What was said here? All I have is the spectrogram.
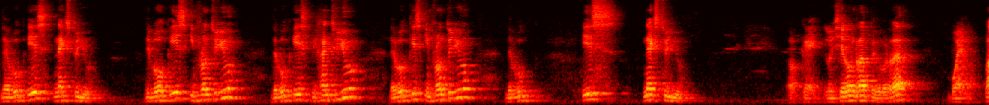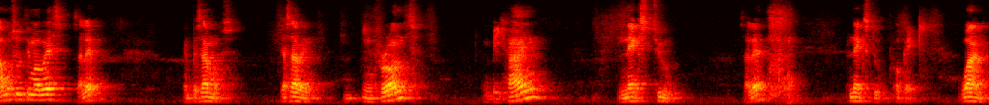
The book is next to you. The book is in front of you. The book is behind to you. The book is in front of you. The book is next to you. Ok, lo hicieron rápido, ¿verdad? Bueno, vamos última vez, ¿sale? Empezamos. Ya saben, in front, behind, next to. ¿Sale? Next to. Ok. One,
